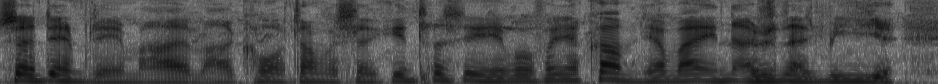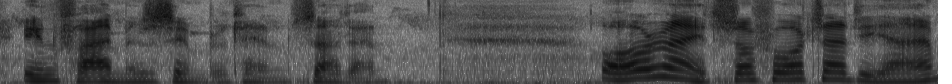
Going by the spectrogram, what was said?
Så den blev meget, meget kort. Han var slet ikke interesseret i, hvorfor jeg kom. Jeg var en ajnaviye, en fremmed simpelthen. Sådan. Alright, så fortsatte jeg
